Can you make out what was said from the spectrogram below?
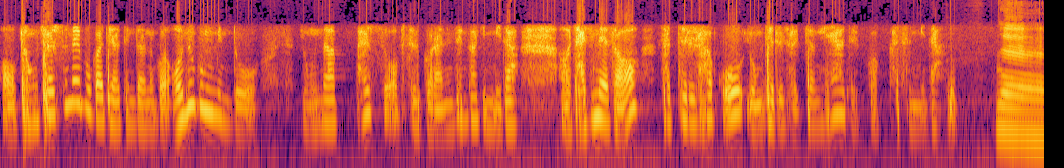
어, 경찰 수뇌부가 돼야 된다는 건 어느 국민도 용납할 수 없을 거라는 생각입니다. 어, 자진해서 사퇴를 하고 용퇴를 결정해야 될 것 같습니다. 네.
